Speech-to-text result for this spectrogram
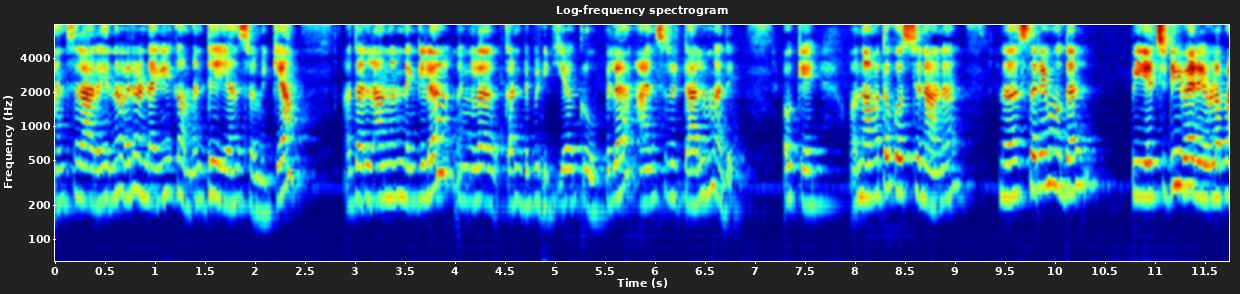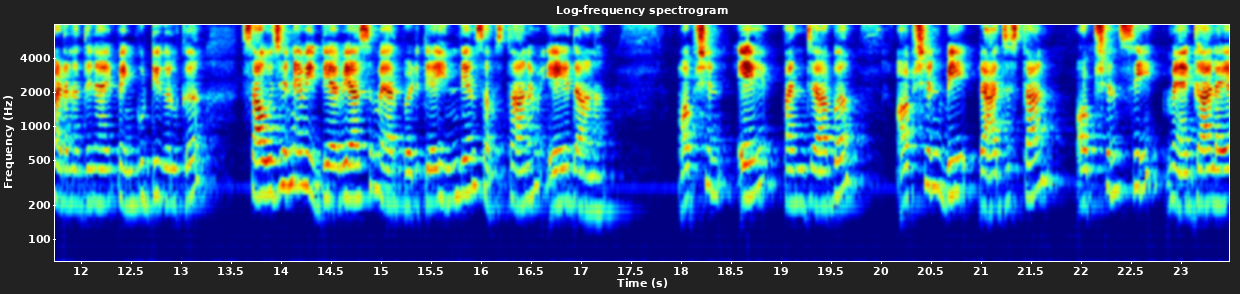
ആൻസർ അറിയുന്നവരുണ്ടെങ്കിൽ കമന്റ് ചെയ്യാൻ ശ്രമിക്കുക അതല്ലാന്നുണ്ടെങ്കിൽ നിങ്ങൾ കണ്ടുപിടിക്കുക ഗ്രൂപ്പിൽ ആൻസർ ഇട്ടാലും മതി. ഓക്കെ ഒന്നാമത്തെ ക്വസ്റ്റ്യൻ ആണ്. നഴ്സറി മുതൽ പി എച്ച് ഡി വരെയുള്ള പഠനത്തിനായി പെൺകുട്ടികൾക്ക് സൗജന്യ വിദ്യാഭ്യാസം ഏർപ്പെടുത്തിയ ഇന്ത്യൻ സംസ്ഥാനം ഏതാണ്? Option A Punjab option B Rajasthan option C Meghalaya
